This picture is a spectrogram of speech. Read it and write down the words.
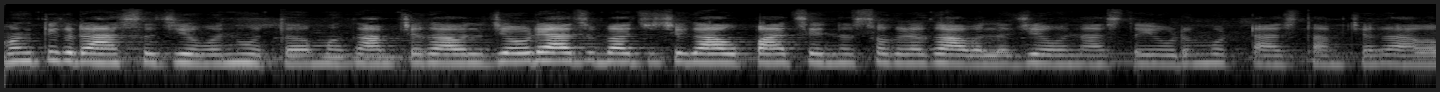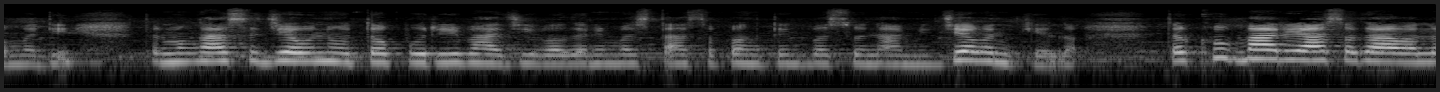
मग तिकडं असं जेवण होतं. मग आमच्या गावाला जेवढे आजूबाजूचे गाव पाच आहे ना सगळ्या गावाला जेवण असतं. एवढं मोठं असतं आमच्या गावामध्ये. तर मग असं जेवण होतं पुरी भाजी वगैरे मस्त असं पंक्तीत बसून आम्ही जेवण केलं. तर खूप भारी असं गावाला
